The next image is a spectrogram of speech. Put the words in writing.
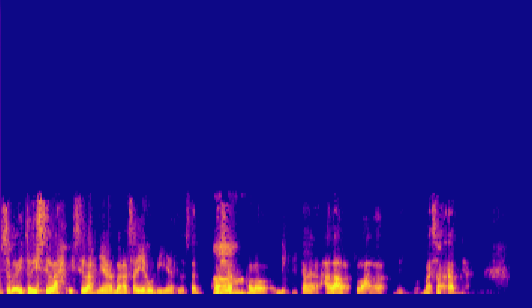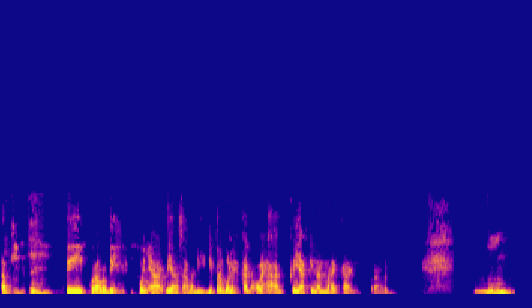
itu istilah istilahnya bahasa Yahudinya tuh Ustaz. Kosher oh. kalau di kita halal kalau halal, bahasa Arabnya. Tapi, tapi kurang lebih punya arti yang sama di, diperbolehkan oleh keyakinan mereka gitu kurang lebih. Hmm.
